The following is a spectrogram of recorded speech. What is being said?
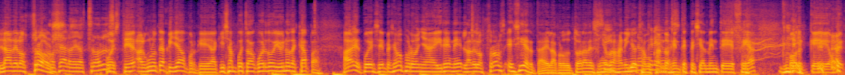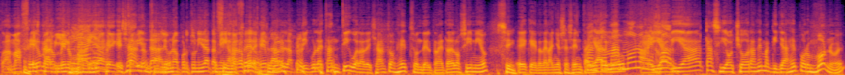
La de los trolls. O sea, lo de los trolls. Pues te- alguno te ha pillado, porque aquí se han puesto de acuerdo y hoy no te escapas. A ver, pues empecemos por doña Irene. La de los trolls es cierta. eh, La productora del Señor Sí, de los Anillos no está buscando creo gente eso. especialmente fea, porque, hombre, a más feo, Está menos, bien, menos claro. maquillaje que Está ya, bien ¿no? darle una oportunidad también a los Fijaros, por feos. ejemplo, claro. en la película esta antigua, la de Charlton Heston, del Planeta de los Simios, Sí. eh, que era del año 60 y Cuanto algo, más mono, ahí mejor. había casi ocho horas de maquillaje por mono, ¿eh?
